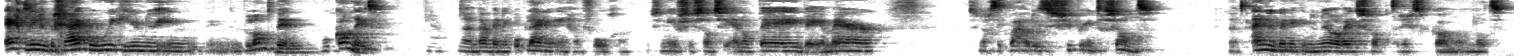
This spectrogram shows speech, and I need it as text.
echt leren begrijpen hoe ik hier nu in, in beland ben. Hoe kan dit? Ja. Nou, daar ben ik opleiding in gaan volgen. Dus in eerste instantie NLP, BMR... Toen dacht ik, wauw, dit is super interessant. En uiteindelijk ben ik in de neurowetenschap terechtgekomen, omdat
